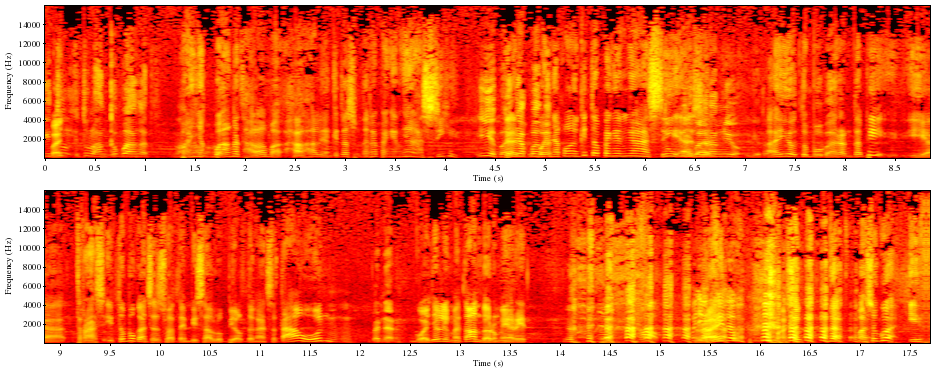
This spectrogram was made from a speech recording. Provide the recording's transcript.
Itu Ba- itu langka banget. langka banyak banget hal hal-hal yang kita sebenarnya pengen ngasih. Iya, banyak Dan banget. banyak banget kita pengen ngasih. Tumbuh bareng yuk, gitu. Ayo tumbuh bareng. Tapi ya trust itu bukan sesuatu yang bisa lu build dengan setahun. Mm-mm, bener. Gue aja lima tahun baru merit. Wow. Right? gitu? Masuk enggak, masuk gua if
